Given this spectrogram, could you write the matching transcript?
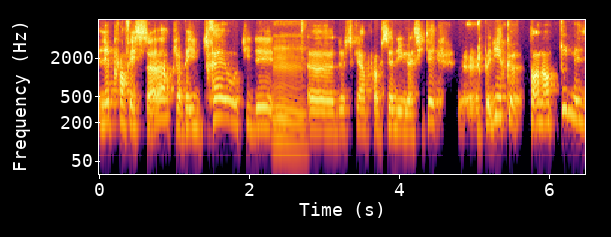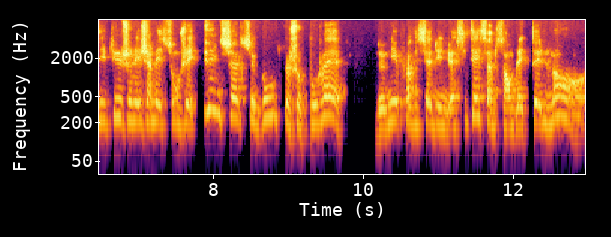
les, professeurs. J'avais une très haute idée hmm. de ce qu'est un professeur d'université. Je peux dire que pendant toutes mes études, je n'ai jamais songé une seule seconde que je pourrais devenir professeur d'université. Ça me semblait tellement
